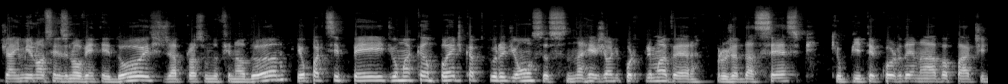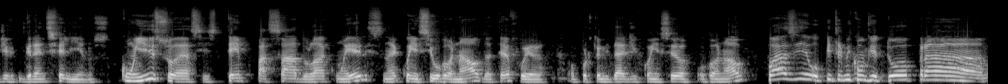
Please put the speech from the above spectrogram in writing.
Já em 1992, já próximo do final do ano, eu participei de uma campanha de captura de onças na região de Porto Primavera, projeto da CESP, que o Peter coordenava a parte de grandes felinos. Com isso, esse tempo passado lá com eles, né, conheci o Ronaldo, até foi a oportunidade de conhecer o Ronaldo. Quase o Peter me convidou para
